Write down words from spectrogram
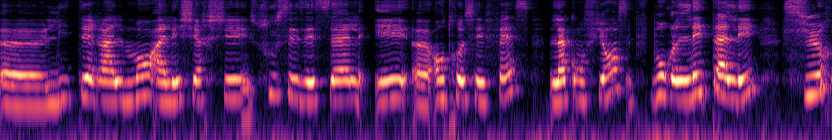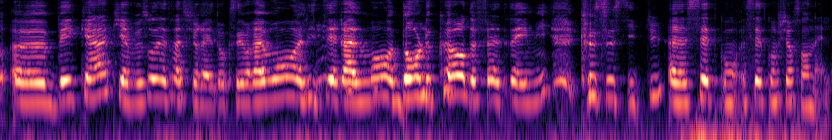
euh, littéralement aller chercher sous ses aisselles et euh, entre ses fesses la confiance pour l'étaler sur euh, Becca qui a besoin d'être assurée. Donc c'est vraiment euh, littéralement dans le corps de Fat Amy que se situe euh, cette confiance en elle.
